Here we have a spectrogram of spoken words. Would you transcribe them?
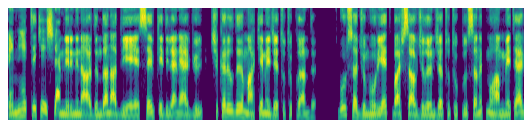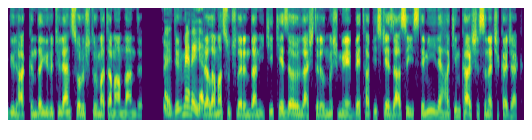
Emniyetteki işlemlerinin ardından adliyeye sevk edilen Ergül, çıkarıldığı mahkemece tutuklandı. Bursa Cumhuriyet Başsavcılığınca tutuklu sanık Muhammed Ergül hakkında yürütülen soruşturma tamamlandı. Öldürme ve yaralama suçlarından iki kez ağırlaştırılmış müebbet hapis cezası istemiyle hakim karşısına çıkacak.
